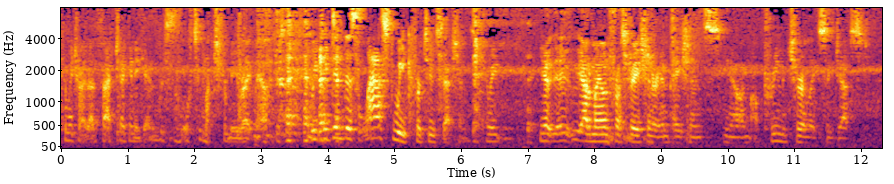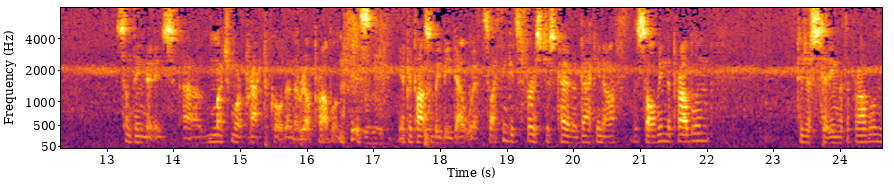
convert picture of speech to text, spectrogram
can we try that fact checking again? This is a little too much for me right now. Just, we, we did this last week for two sessions. Can we, you know, out of my own frustration or impatience, you know, I'll prematurely suggest something that is uh, much more practical than the real problem is, you know, could possibly be dealt with. So I think it's first just kind of a backing off the solving the problem to just sitting with the problem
